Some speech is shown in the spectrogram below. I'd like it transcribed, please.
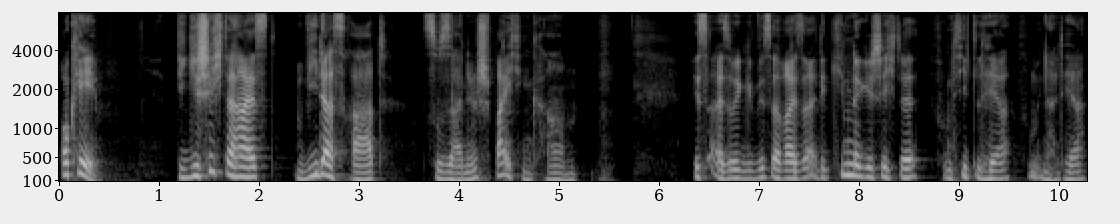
Okay. Die Geschichte heißt, wie das Rad zu seinen Speichen kam. Ist also in gewisser Weise eine Kindergeschichte vom Titel her, vom Inhalt her,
